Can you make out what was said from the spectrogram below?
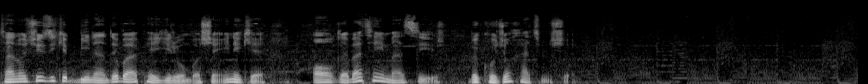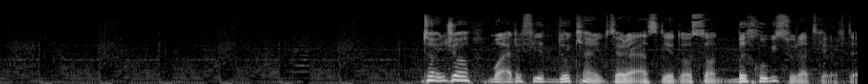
تنها چیزی که بیننده باید پیگیر اون باشه اینه که عاقبت این مسیر به کجا ختم میشه. تا اینجا معرفی دو character اصلی داستان به خوبی صورت گرفته.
